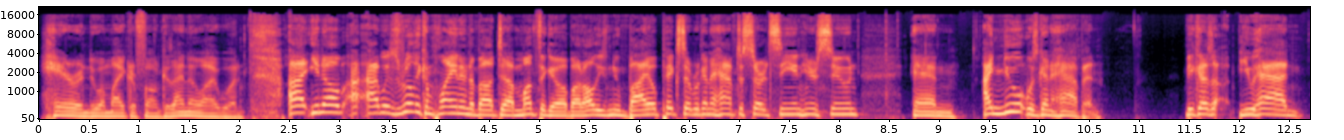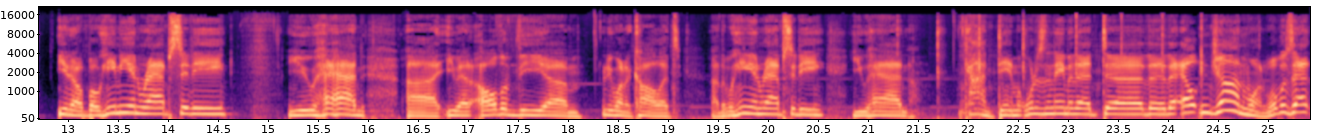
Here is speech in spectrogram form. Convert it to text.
hair into a microphone because I know I would. Uh, you know, I, I, was really complaining about uh, a month ago about all these new biopics that we're going to have to start seeing here soon. And I knew it was going to happen because you had, you know, Bohemian Rhapsody. You had, uh, you had all of the, um, what do you want to call it? Uh, the Bohemian Rhapsody. You had, God damn it, what is the name of that? Uh, the the Elton John one. What was that?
